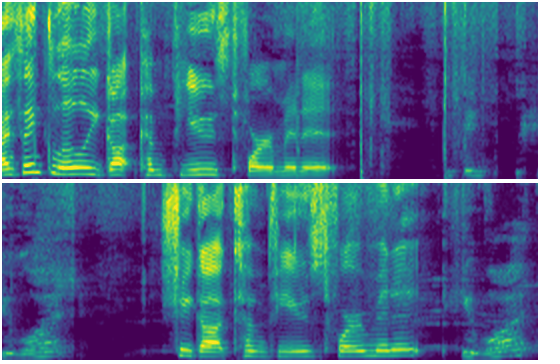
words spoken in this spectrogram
I think Lily got confused for a minute. You think she what? She got confused for a minute. She what?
